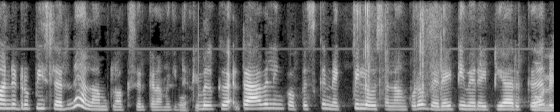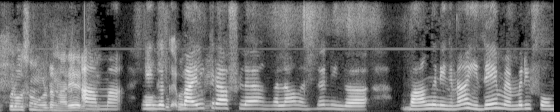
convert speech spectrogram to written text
ஹண்ட்ரட் ருபீஸ்ல இருந்து அலாம் கிளாக்ஸ் இருக்கு நம்ம கிட்ட உங்களுக்கு டிராவலிங் பர்பஸ்க்கு நெக் பில்லோஸ் எல்லாம் கூட வெரைட்டி வெரைட்டியா இருக்கு. நெக் பிலோஸும் உங்ககிட்ட நிறைய இருக்கு. ஆமா. நீங்க வைல்ட் கிராஃப்ட்ல அங்கெல்லாம் வந்து நீங்க வாங்குனீங்கன்னா இதே memory foam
